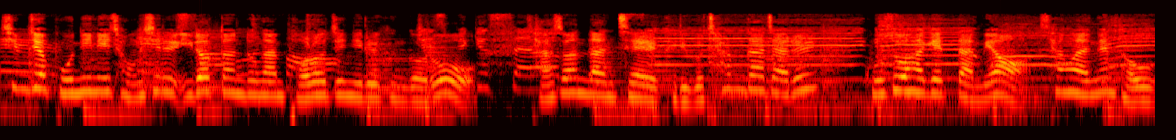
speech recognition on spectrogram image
심지어 본인이 정신을 잃었던 동안 벌어진 일을 근거로 자선단체 그리고 참가자를 고소하겠다며 상황은 더욱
